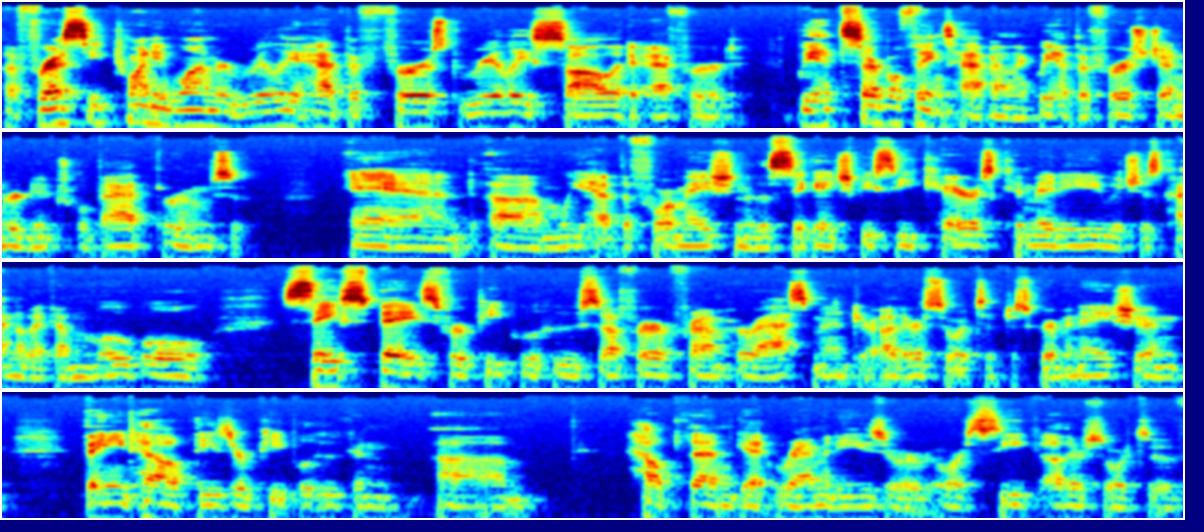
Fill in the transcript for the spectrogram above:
But for SC21, we really had the first really solid effort. We had several things happen, like we had the first gender neutral bathrooms, and um, we had the formation of the SIG HPC Cares Committee, which is kind of like a mobile safe space for people who suffer from harassment or other sorts of discrimination. They need help. These are people who can um, help them get remedies or, or seek other sorts of,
